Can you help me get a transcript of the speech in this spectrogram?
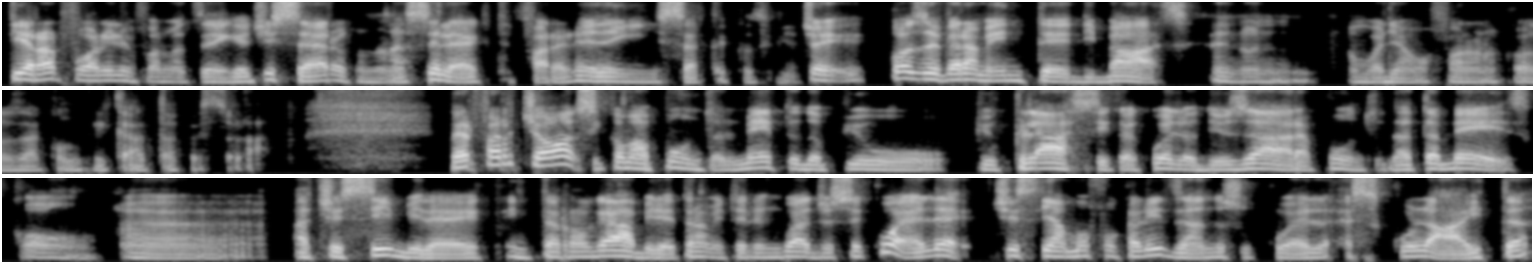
tirare fuori le informazioni che ci servono con una select, fare le insert e così via. Cioè cose veramente di base, eh? non, non vogliamo fare una cosa complicata a questo lato. Per far ciò, siccome appunto il metodo più, più classico è quello di usare appunto database con, eh, accessibile e interrogabile tramite il linguaggio SQL, ci stiamo focalizzando su quel SQLite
